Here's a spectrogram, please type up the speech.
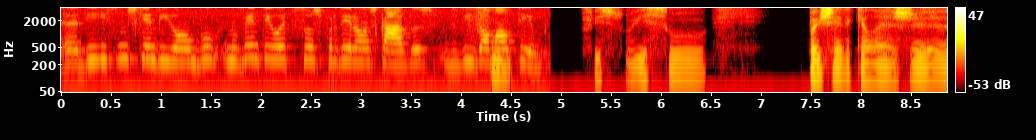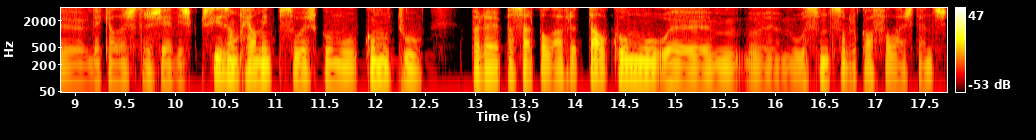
uh, disse-nos que em Biombo 98 pessoas perderam as casas devido ao mau tempo. Isso, isso pois é daquelas, uh, daquelas tragédias que precisam realmente pessoas como, como tu para passar palavra, tal como uh, o assunto sobre o qual falaste antes,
